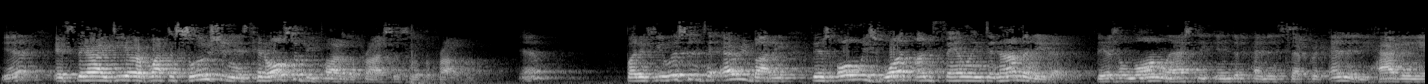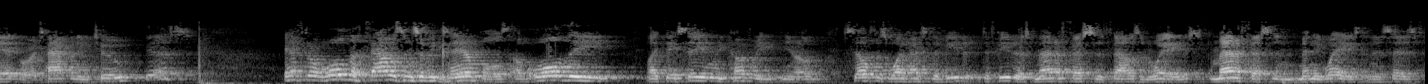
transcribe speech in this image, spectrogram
Yeah? It's their idea of what the solution is can also be part of the process of the problem. Yeah? But if you listen to everybody, there's always one unfailing denominator. There's a long lasting, independent, separate entity having it or it's happening to. Yes? After all the thousands of examples of all the, like they say in recovery, you know, self is what has defeated, defeated us, manifested in a thousand ways, manifested in many ways, and it says,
